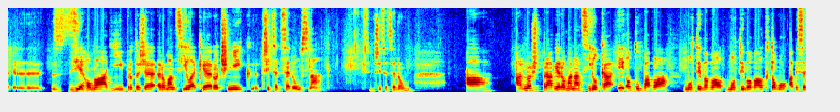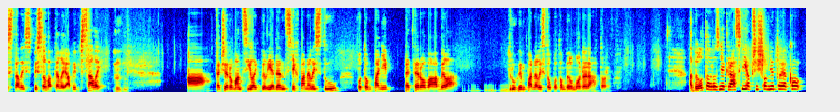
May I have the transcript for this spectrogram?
z jeho mládí, protože Roman Cílek je ročník 37 snad. Myslím 37. A Arnošt právě Romana Cílka i Otu Pavla motivoval, motivoval k tomu, aby se stali spisovateli, aby psali. Mhm. A takže Roman Cílek byl jeden z těch panelistů, potom paní Peterová byla druhým panelistou, potom byl moderátor. A bylo to hrozně krásný a přišlo mě to jako,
